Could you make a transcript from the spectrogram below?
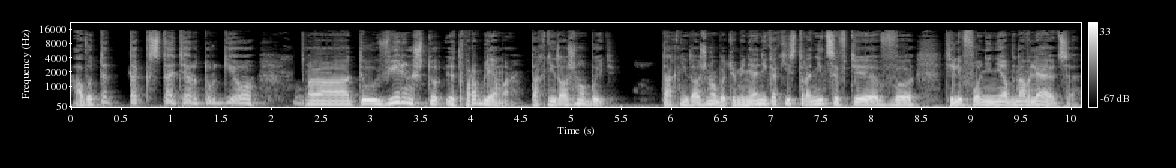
А вот это, кстати, Артур Гео, а, ты уверен, что это проблема? Так не должно быть. Так не должно быть. У меня никакие страницы в, те, в телефоне не обновляются.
